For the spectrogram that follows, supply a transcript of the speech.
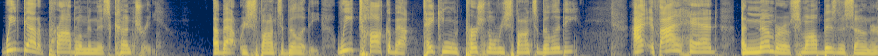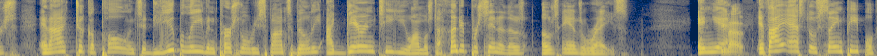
We've got a problem in this country about responsibility. We talk about taking personal responsibility. I if I had a number of small business owners and I took a poll and said, "Do you believe in personal responsibility?" I guarantee you almost 100% of those those hands will raise. And yet, You know- if I ask those same people,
